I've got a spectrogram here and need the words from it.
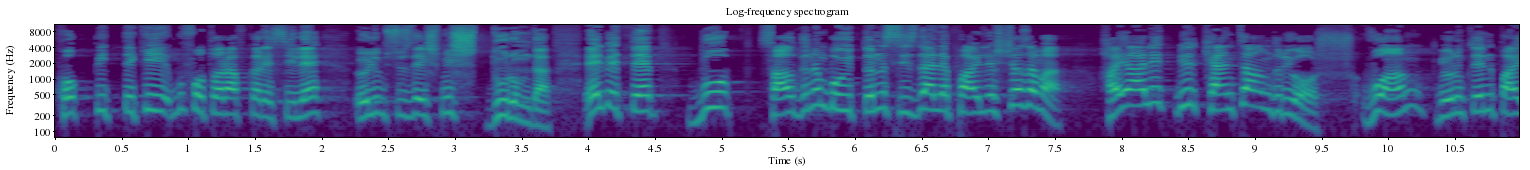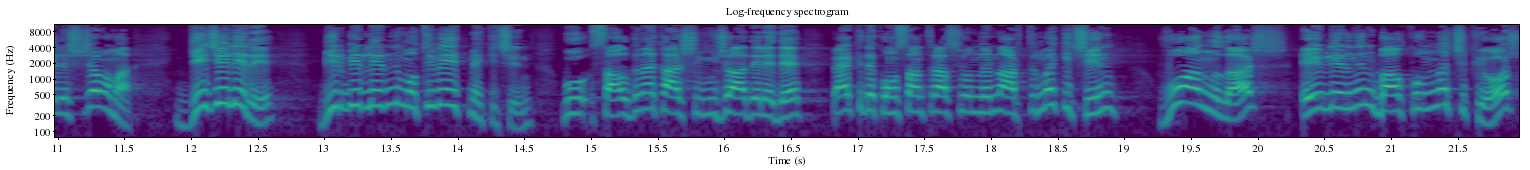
kokpitteki bu fotoğraf karesiyle ölümsüzleşmiş durumda. Elbette bu salgının boyutlarını sizlerle paylaşacağız ama hayalet bir kenti andırıyor. Wuhan görüntülerini paylaşacağım ama geceleri birbirlerini motive etmek için bu salgına karşı mücadelede belki de konsantrasyonlarını arttırmak için Wuhanlılar evlerinin balkonuna çıkıyor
